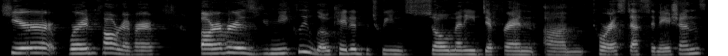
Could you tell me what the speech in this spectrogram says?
here we're in Fall River. Fall River is uniquely located between so many different um, tourist destinations.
